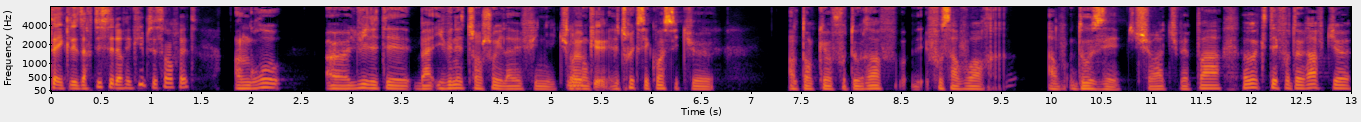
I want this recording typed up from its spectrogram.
avec les artistes et leur équipe, c'est ça en fait? En gros, euh, lui, il était, bah, il venait de son show, il avait fini. Tu vois. Donc, le truc, c'est quoi, c'est que en tant que photographe, il faut savoir av- doser. Tu vois, tu peux pas. C'est vrai que t'es photographe que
